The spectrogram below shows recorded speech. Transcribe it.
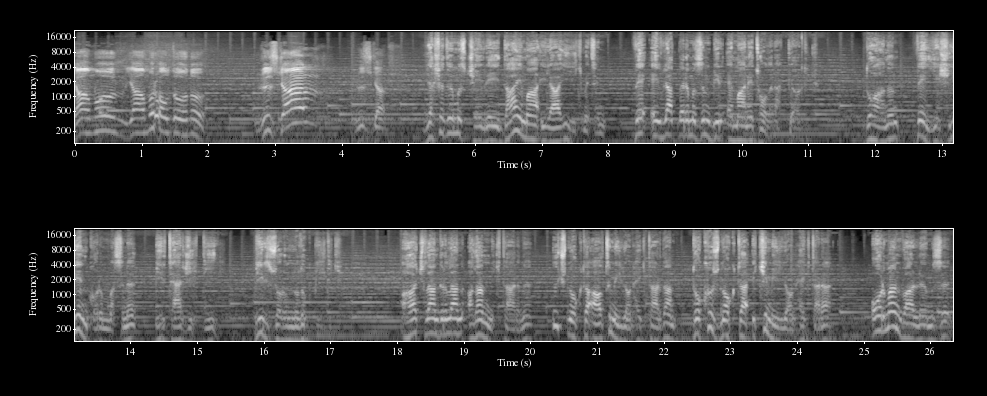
Yağmur, yağmur olduğunu. Rüzgar, rüzgar. Yaşadığımız çevreyi daima ilahi hikmetin ve evlatlarımızın bir emaneti olarak gördük. Doğanın ve yeşilin korunmasını bir tercih değil, bir zorunluluk bildik. Ağaçlandırılan alan miktarını 3.6 milyon hektardan 9.2 milyon hektara, orman varlığımızı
